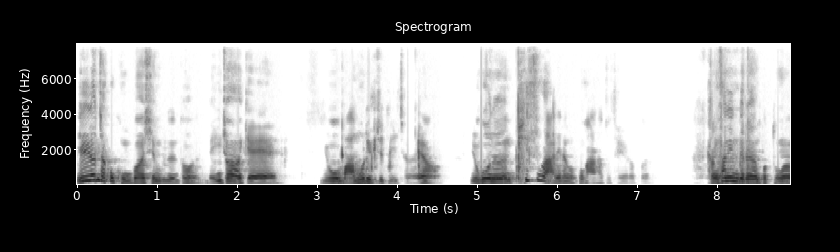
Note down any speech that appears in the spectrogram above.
1년 잡고 공부하시는 분들도 냉정하게 요 마무리 교재도 있잖아요. 요거는 필수가 아니라는 거 꼭 알아두세요, 여러분. 강사님들은 보통은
